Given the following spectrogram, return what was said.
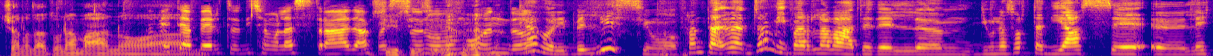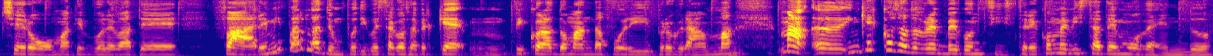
ci hanno dato una mano. a- Avete aperto, diciamo, la strada a Sì, questo sì, sì. nuovo mondo. Cavoli, bellissimo, fantastico. Già mi parlavate del, di una sorta di asse eh, Lecce-Roma che volevate fare. Mi parlate un po' di questa cosa perché, mm, piccola domanda fuori programma, Mm. ma eh, in che cosa dovrebbe consistere? Come vi state muovendo?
